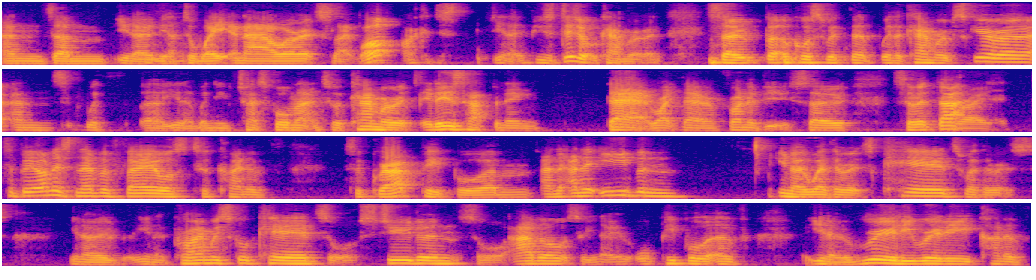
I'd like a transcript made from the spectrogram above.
and um, you know you have to wait an hour. It's like what I could just you know use a digital camera and so but of course with the with a camera obscura and with uh, you know when you transform that into a camera it, it is happening there right there in front of you. So so at that right. to be honest never fails to kind of to grab people. Um, and and even you know whether it's kids, whether it's you know you know primary school kids or students or adults, or, you know or people that have you know really really kind of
